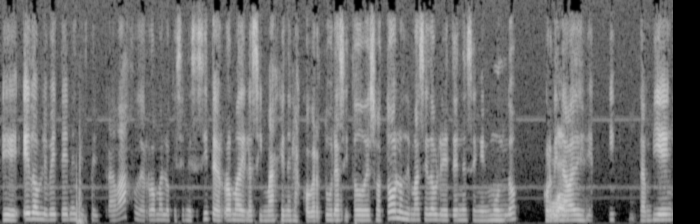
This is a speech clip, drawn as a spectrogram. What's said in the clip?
EWTN desde el trabajo de Roma, lo que se necesita de Roma, de las imágenes, las coberturas y todo eso, a todos los demás EWTNs en el mundo coordinaba desde aquí también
